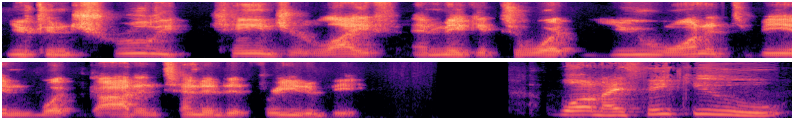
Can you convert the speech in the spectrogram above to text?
you can truly change your life and make it to what you want it to be and what God intended it for you to be. Well, and I think you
